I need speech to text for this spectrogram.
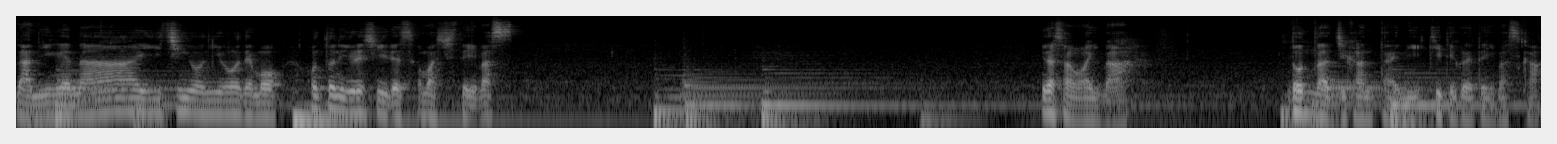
何気ない1行2行でも本当に嬉しいです。お待ちしています。皆さんは今どんな時間帯に聞いてくれていますか？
